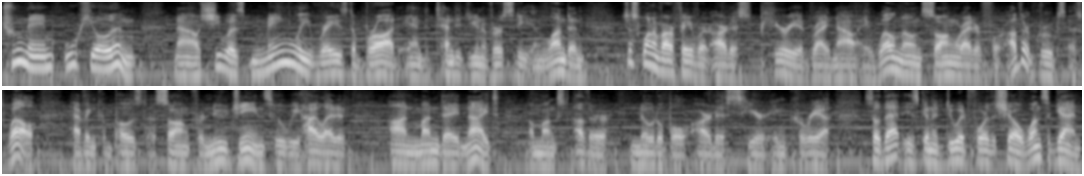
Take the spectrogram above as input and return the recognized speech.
True name Woo Hyo-eun. Now, she was mainly raised abroad and attended university in London. Just one of our favorite artists, period, right now. A well known songwriter for other groups as well, having composed a song for NewJeans, who we highlighted on Monday night, amongst other notable artists here in Korea. So that is going to do it for the show. Once again,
